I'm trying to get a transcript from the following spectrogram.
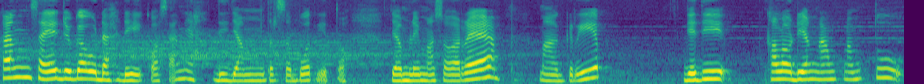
kan saya juga udah di kosan ya di jam tersebut gitu. Jam 5 sore maghrib. Jadi kalau dia ngamuk-ngamuk tuh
